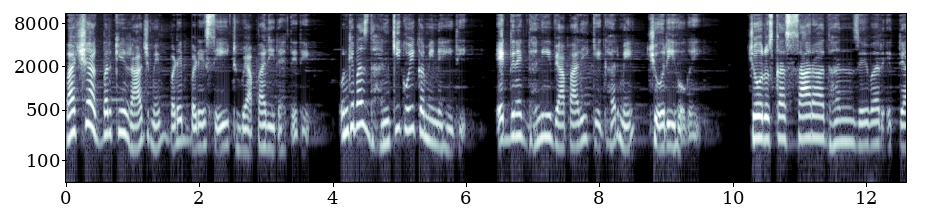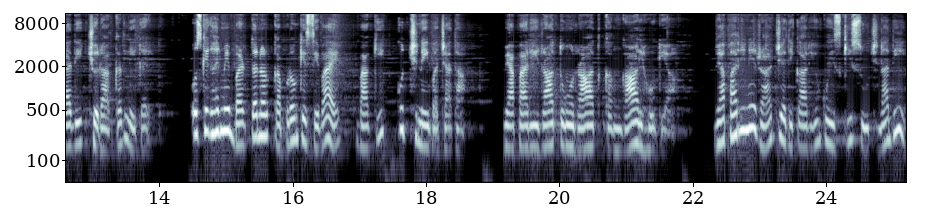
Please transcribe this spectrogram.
बादशाह अकबर के राज में बड़े बड़े सेठ व्यापारी रहते थे। उनके पास धन की कोई कमी नहीं थी। एक दिन एक धनी व्यापारी के घर में चोरी हो गई। चोर उसका सारा धन, जेवर इत्यादि चुरा कर ले गए। उसके घर में बर्तन और कपड़ों के सिवाय बाकी कुछ नहीं बचा था। व्यापारी रातों रात कंगाल हो गया। व्यापारी ने राज्य अधिकारियों को इसकी सूचना दी,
